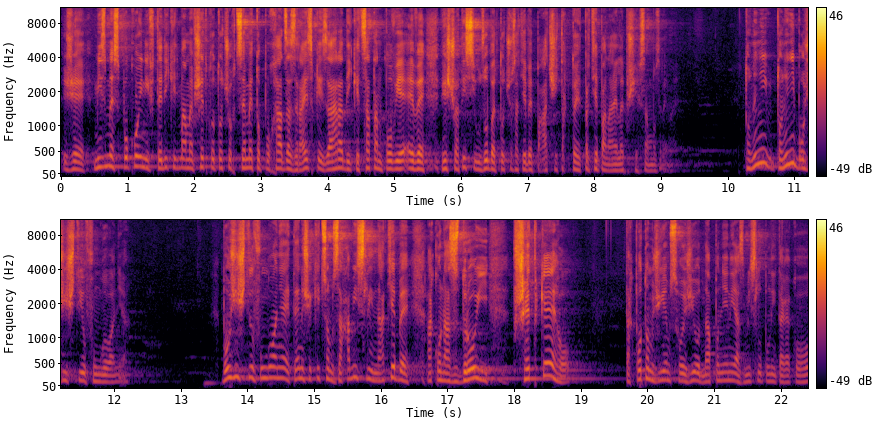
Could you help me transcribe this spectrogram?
že my sme spokojní vtedy, keď máme všetko to, čo chceme, to pochádza z rajskej záhrady, keď Satan povie Eve, vieš čo, a ty si uzober to, čo sa tebe páči, tak to je pre teba najlepšie, samozrejme. To není, to není Boží štýl fungovania. Boží štýl fungovania je ten, že keď som závislý na tebe ako na zdroji všetkého, tak potom žijem svoj život naplnený a zmysluplný tak, ako ho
